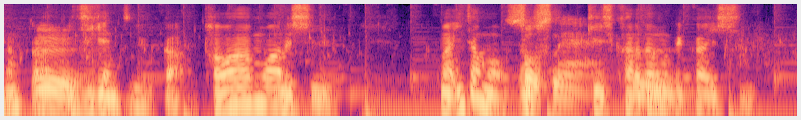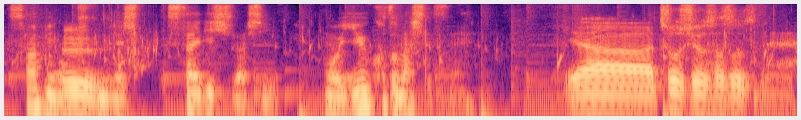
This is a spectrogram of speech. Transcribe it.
なんか、うん異次元というか、パワーもあるし、まあ、板もそうですね大きいし、体もでかいし、サーフィン大きく見るし、スタイリッシュだし、もう言うことなしですね。いやー調子良さそうですね。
